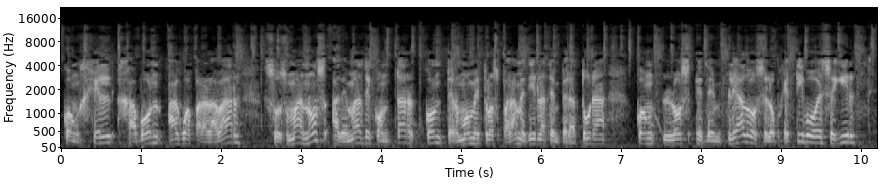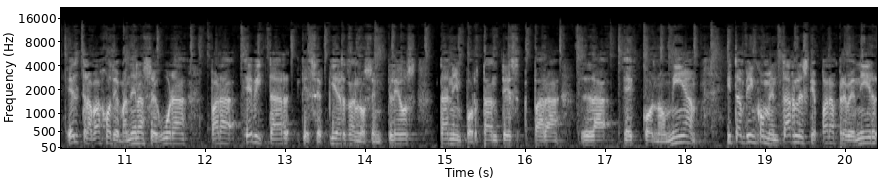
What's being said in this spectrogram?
con gel, jabón, agua para lavar sus manos, además de contar con termómetros para medir la temperatura con los empleados. El objetivo es seguir el trabajo de manera segura para evitar que se pierdan los empleos tan importantes para la economía. Y también comentarles que para prevenir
